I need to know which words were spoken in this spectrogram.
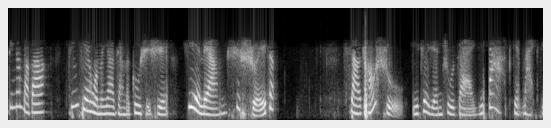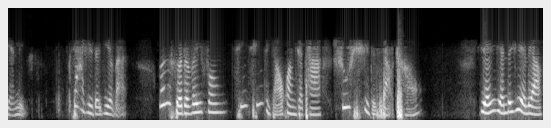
叮当宝宝，今天我们要讲的故事是月亮是谁的？小巢鼠一个人住在一大片麦田里。夏日的夜晚，温和的微风轻轻的摇晃着它舒适的小巢。圆圆的月亮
